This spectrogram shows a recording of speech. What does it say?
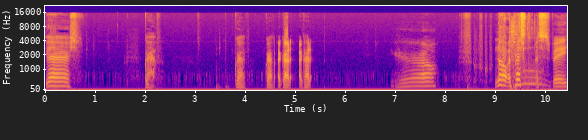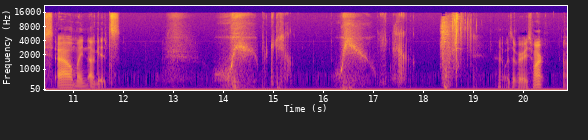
Yes. Grab. Grab. Grab. I got it. I got it. Yeah. No, I pressed a space. Ow, my nuggets. That wasn't very smart.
